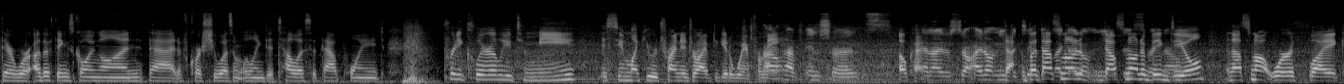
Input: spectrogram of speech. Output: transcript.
there were other things going on that, of course, she wasn't willing to tell us at that point. Pretty clearly to me, it seemed like you were trying to drive to get away from me. I don't have insurance. Okay. And I just don't. I don't need That- but that's like, not a, that's not a big now. deal, and that's not worth like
